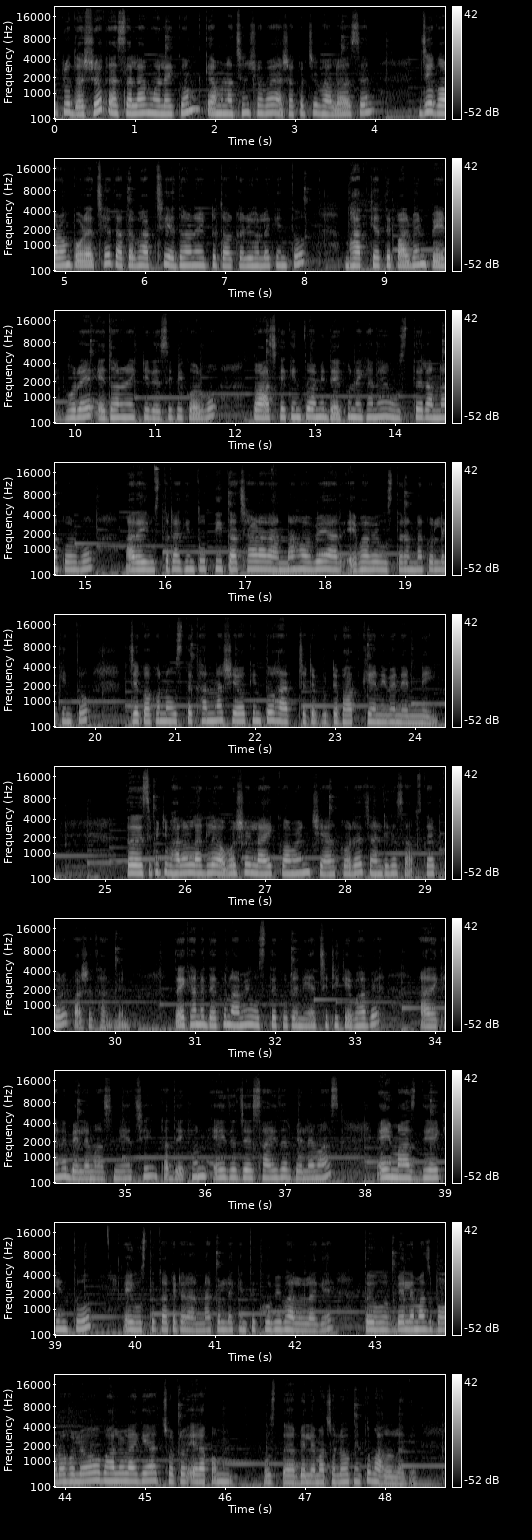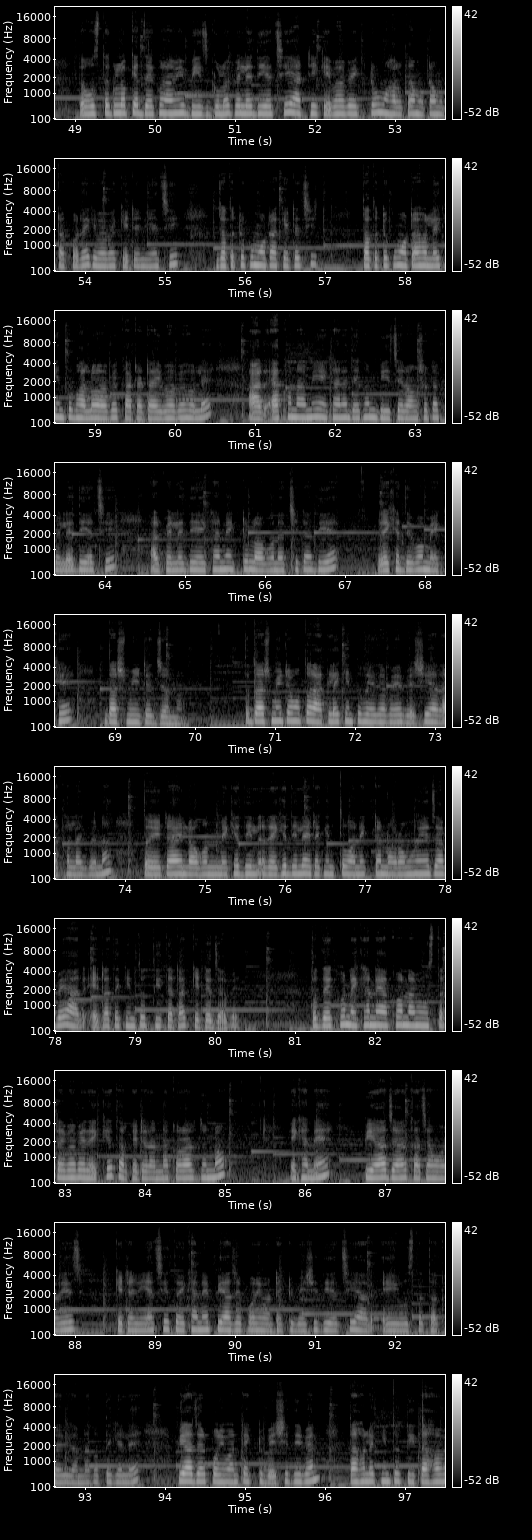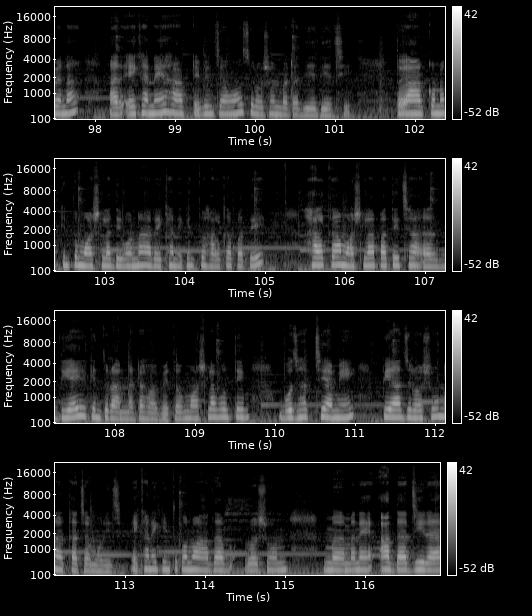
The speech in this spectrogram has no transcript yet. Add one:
সুপ্রিয় দর্শক, আসসালামু আলাইকুম। কেমন আছেন সবাই? আশা করছি ভালো আছেন। যে গরম পড়েছে, তাতে ভাবছি এ ধরনের একটু তরকারি হলে কিন্তু ভাত খেতে পারবেন, পেট ভরে এ ধরনের একটি রেসিপি করব। তো আজকে কিন্তু আমি দেখুন এখানে উস্তে রান্না করব। আর এই উস্তাটা কিন্তু তিতা ছাড়া রান্না হবে। আর এভাবে উস্তে রান্না করলে কিন্তু যে কখনো উস্তে খান না, সেও কিন্তু হাত চেটে পুটে ভাত খেয়ে নেবেন এমনিই। তো রেসিপিটি ভালো লাগলে অবশ্যই লাইক কমেন্ট শেয়ার করে চ্যানেলটিকে সাবস্ক্রাইব করে পাশে থাকবেন। তো এখানে দেখুন আমি উস্তে কুটে নিয়েছি ঠিক এভাবে, আর এখানে বেলে মাছ নিয়েছি। তা দেখুন এই যে যে সাইজের বেলে মাছ, এই মাছ দিয়ে কিন্তু এই উস্তে তরকারিটা রান্না করলে কিন্তু খুবই ভালো লাগে। তো বেলে মাছ বড় হলেও ভালো লাগে আর ছোট এরকম উস্তে, বেলে মাছ হলেও কিন্তু ভালো লাগে। তো উস্তেগুলোকে দেখুন, আমি বীজগুলো ফেলে দিয়েছি আর ঠিক এভাবে একটু হালকা মোটা মোটা করে কীভাবে কেটে নিয়েছি। যতটুকু মোটা কেটেছি, ততটুকু মোটা হলে কিন্তু ভালো হবে, কাটাটা এইভাবে হলে। আর এখন আমি এখানে দেখুন, বীজের অংশটা ফেলে দিয়েছি। আর ফেলে দিয়ে এখানে একটু লবণের ছিটা দিয়ে রেখে দেব মেখে দশ মিনিটের জন্য। তো দশ মিনিটের মতো রাখলে কিন্তু হয়ে যাবে, এর বেশি আর রাখা লাগবে না। তো এটায় লবণ মেখে দিলে, রেখে দিলে এটা কিন্তু অনেকটা নরম হয়ে যাবে আর এটাতে কিন্তু তিতাটা কেটে যাবে। তো দেখুন, এখানে এখন আমি উস্তাটা এভাবে রেখে তরকারিটা রান্না করার জন্য এখানে পেঁয়াজ আর কাঁচামরিচ কেটে নিয়েছি। তো এখানে পেঁয়াজের পরিমাণটা একটু বেশি দিয়েছি আর এই উস্তার তরকারি রান্না করতে গেলে পেঁয়াজের পরিমাণটা একটু বেশি দিবেন, তাহলে কিন্তু তিতা হবে না। আর এখানে হাফ টেবিল চামচ রসুন বাটা দিয়ে দিয়েছি। তো আর কোনো কিন্তু মশলা দিব না, আর এখানে কিন্তু হালকা পাতি, হালকা মশলাপাতি দিয়েই কিন্তু রান্নাটা হবে। তো মশলা বলতে বোঝাচ্ছি আমি পেঁয়াজ, রসুন আর কাঁচামরিচ। এখানে কিন্তু কোনো আদা, রসুন মানে আদা, জিরা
